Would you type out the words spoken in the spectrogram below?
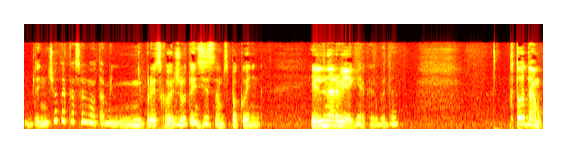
да ничего так особенного там не происходит. Живут они себе там спокойненько. Или Норвегия, как бы, да. Кто там,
